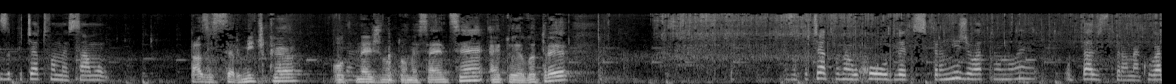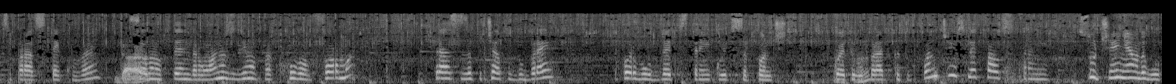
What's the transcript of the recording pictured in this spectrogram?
Запечатваме само Тази сърмичка от Да. нежното месенце, ето я вътре. Запечатваме хубаво от двете страни. Желателно е от тази страна, когато се правят стекове, Да. особено в тендерлойна, за да има хубава форма, трябва да се запечата добре. Първо от двете страни, които са пънчи, което го правят като пънче и след това от страни. В случая няма да го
